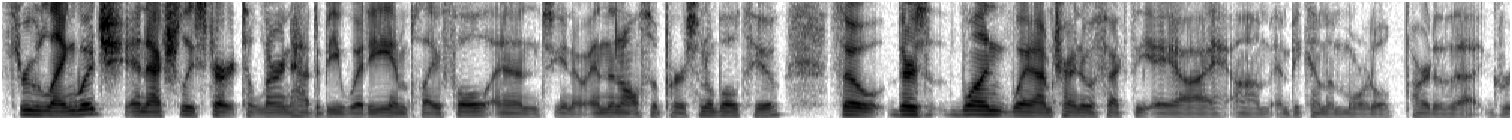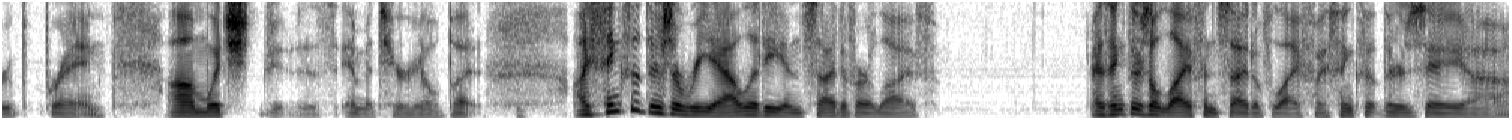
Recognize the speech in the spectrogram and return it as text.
through language and actually start to learn how to be witty and playful and you know and then also personable too. So there's one way I'm trying to affect the AI um, and become a mortal part of that group brain, um, which is immaterial. But I think that there's a reality inside of our life. I think there's a life inside of life. I think that there's a uh,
